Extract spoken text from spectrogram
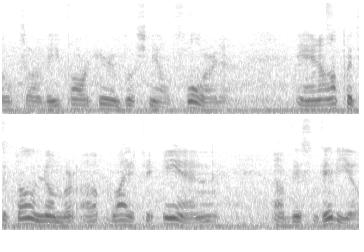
Oaks RV Park here in Bushnell, Florida. And I'll put the phone number up right at the end of this video.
